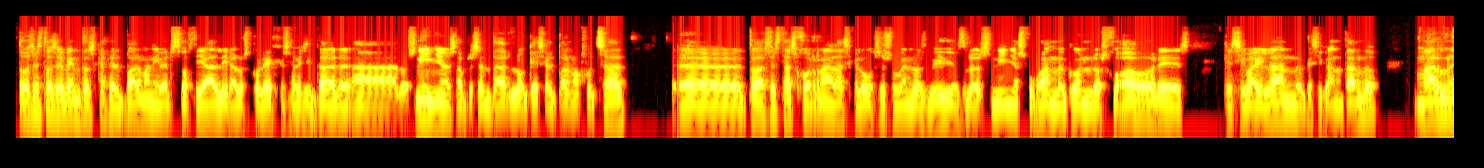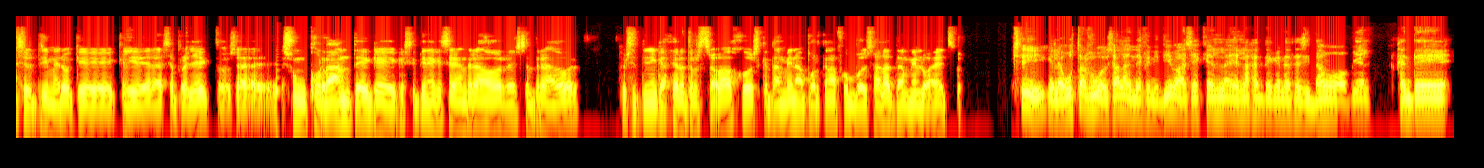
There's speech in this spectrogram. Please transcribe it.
todos estos eventos que hace el Palma a nivel social, de ir a los colegios a visitar a los niños, a presentar lo que es el Palma Futsal, todas estas jornadas que luego se suben los vídeos de los niños jugando con los jugadores, que si bailando, que si cantando. Marlon es el primero que, lidera ese proyecto, o sea, es un currante que, que si tiene que ser entrenador es entrenador pero si tiene que hacer otros trabajos que también aporten al fútbol sala, también lo ha hecho. Sí, que le gusta el fútbol sala, en definitiva. Así es que es la, gente que necesitamos bien. Gente,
